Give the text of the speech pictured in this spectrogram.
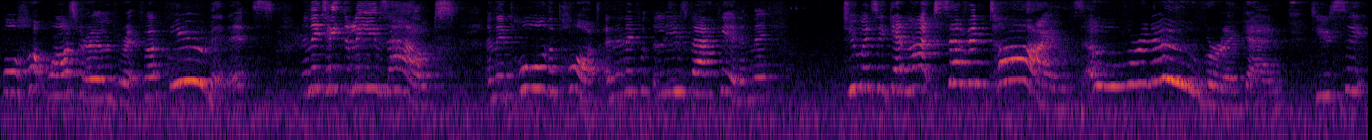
pour hot water over it for a few minutes. Then they take the leaves out and they pour the pot and then they put the leaves back in and they do it again like seven times, over and over again. Do you see?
